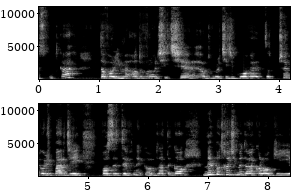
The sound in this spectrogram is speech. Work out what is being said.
skutkach, to wolimy odwrócić się, odwrócić głowę do czegoś bardziej pozytywnego. Dlatego my podchodzimy do ekologii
